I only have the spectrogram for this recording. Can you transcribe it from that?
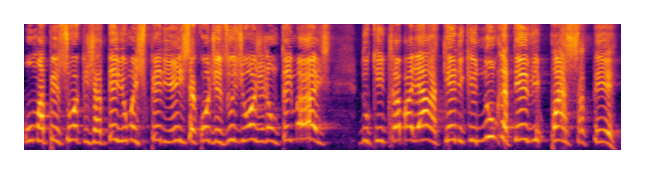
uma pessoa que já teve uma experiência com Jesus e hoje não tem mais, do que trabalhar aquele que nunca teve passa a ter.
